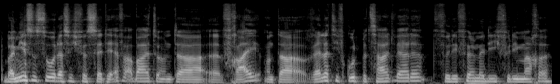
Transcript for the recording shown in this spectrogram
Bei mir ist es so, dass ich fürs ZDF arbeite und da äh, frei und da relativ gut bezahlt werde für die Filme, die ich für die mache.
